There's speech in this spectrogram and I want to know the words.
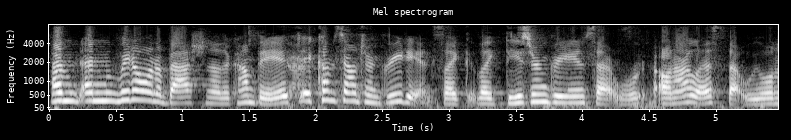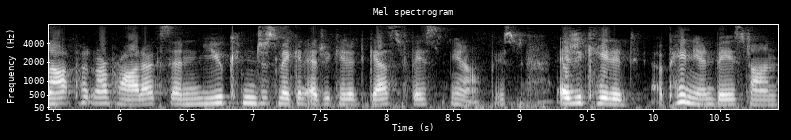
And, and, we don't want to bash another company. It, it, comes down to ingredients. Like like these are ingredients that were on our list that we will not put in our products, and you can just make an educated guess based, you know, based educated opinion based on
